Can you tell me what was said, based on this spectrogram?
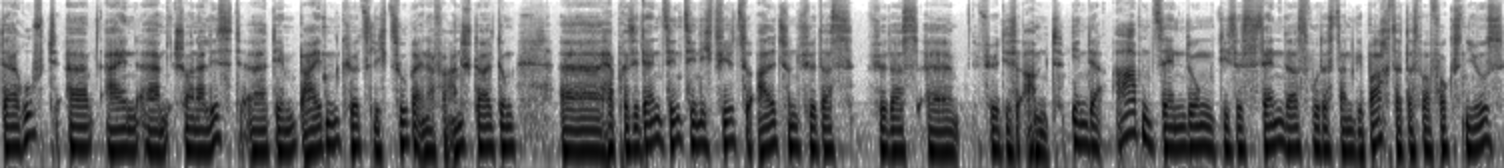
Da ruft äh, ein ähm, Journalist äh, dem Biden kürzlich zu bei einer Veranstaltung, äh, Herr Präsident, sind Sie nicht viel zu alt schon für das für das äh, für dieses Amt. In der Abendsendung dieses Senders, wo das dann gebracht hat, das war Fox News,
